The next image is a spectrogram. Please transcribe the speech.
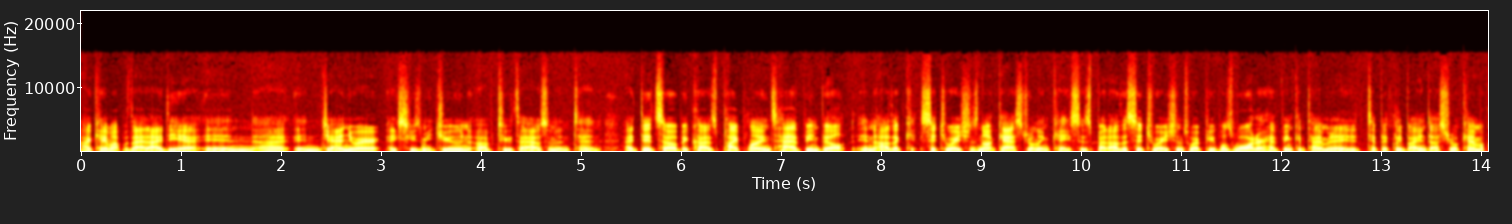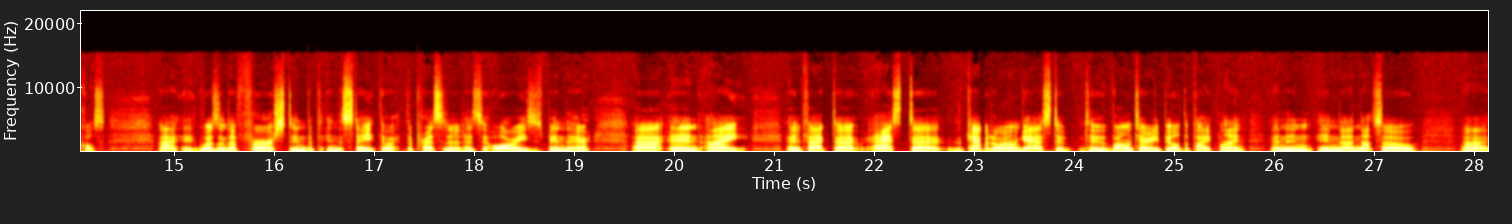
I came up with that idea in uh, in January, excuse me, June of 2010. I did so because pipelines have been built in other situations, not gas drilling cases, but other situations where people's water have been contaminated, typically by industrial chemicals. Uh, it wasn't a first in the in the state. The, the precedent has always been there, uh, and I, in fact, uh, asked uh, the Cabot Oil and Gas to to voluntarily build the pipeline, and in in uh, not so uh,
